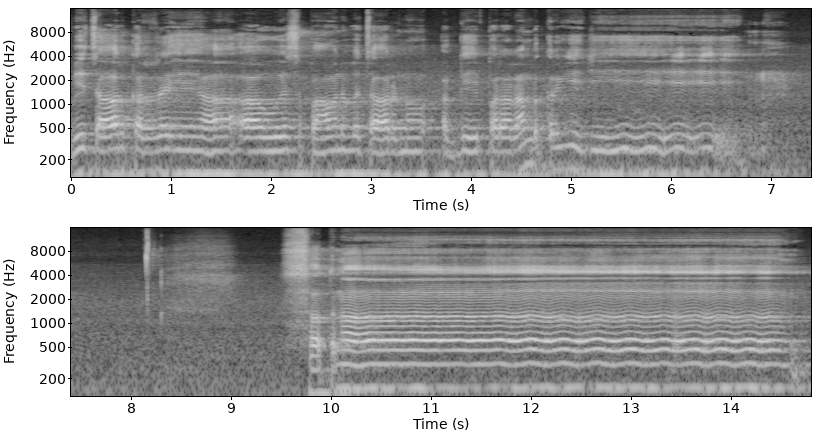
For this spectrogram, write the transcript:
ਵਿਚਾਰ ਕਰ ਰਹੇ ਹਾਂ। ਆਓ ਇਸ ਪਾਵਨ ਵਿਚਾਰ ਨੂੰ ਅੱਗੇ ਪ੍ਰਾਰੰਭ ਕਰੀਏ ਜੀ। ਸਤਨਾਮ।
